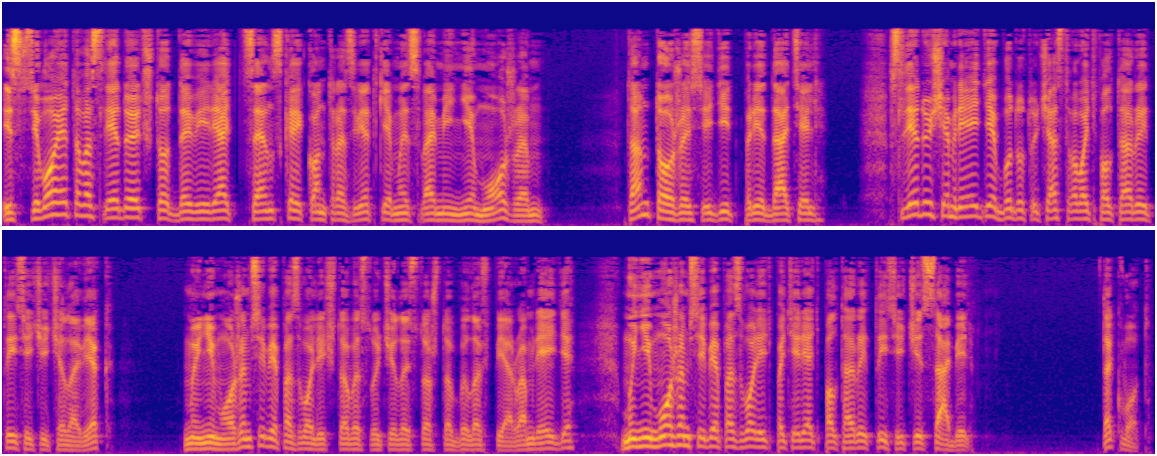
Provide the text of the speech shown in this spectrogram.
Из всего этого следует, что доверять ценской контрразведке мы с вами не можем. Там тоже сидит предатель. В следующем рейде будут участвовать полторы тысячи человек. Мы не можем себе позволить, чтобы случилось то, что было в первом рейде. Мы не можем себе позволить потерять полторы тысячи сабель. Так вот,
